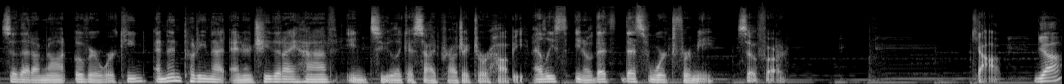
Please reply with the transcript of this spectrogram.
so that I'm not overworking and then putting that energy that I have into like a side project or hobby. At least, you know, that's that's worked for me so far. Yeah. Yeah.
